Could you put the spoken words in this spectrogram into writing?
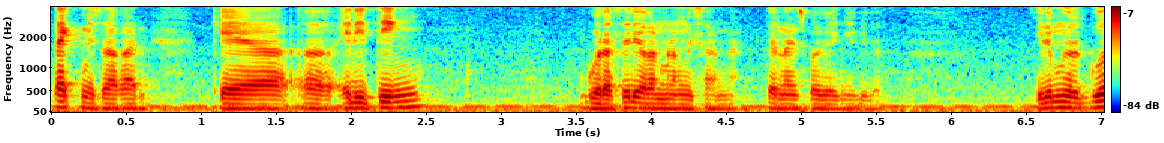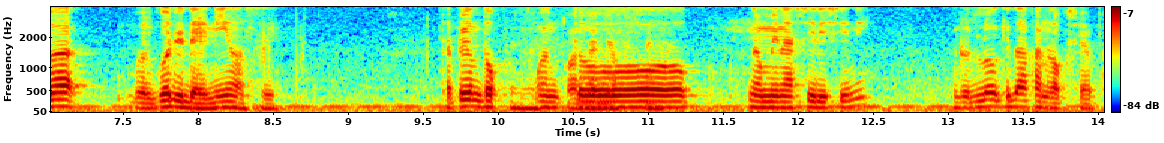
tech misalkan kayak eh, editing gua rasa dia akan menang di sana dan lain sebagainya gitu Jadi menurut gua menurut gua di Daniel sih. Tapi untuk Daniels, untuk Daniels, nominasi di sini menurut lo kita akan lock siapa?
